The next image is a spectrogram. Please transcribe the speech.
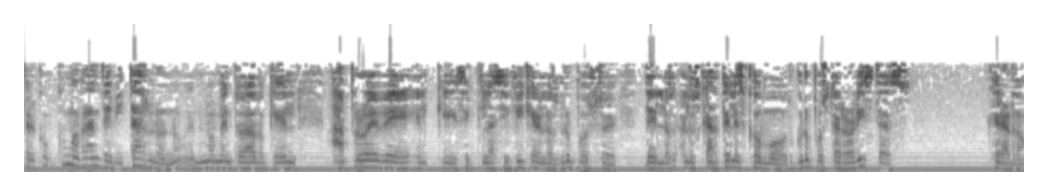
Pero ¿cómo, habrán de evitarlo, no? En un momento dado que él apruebe el que se clasifiquen a los grupos eh, de los, a los carteles como grupos terroristas. Gerardo.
